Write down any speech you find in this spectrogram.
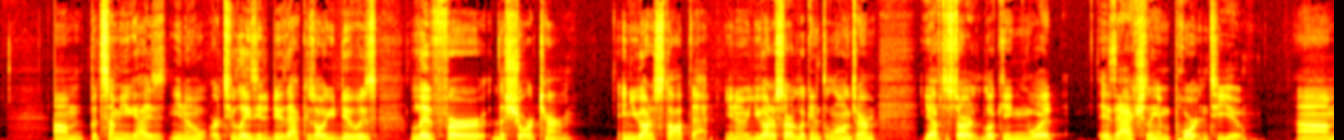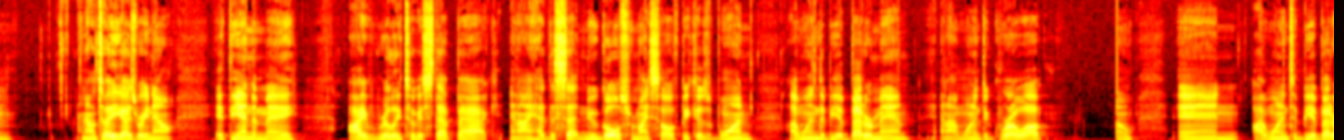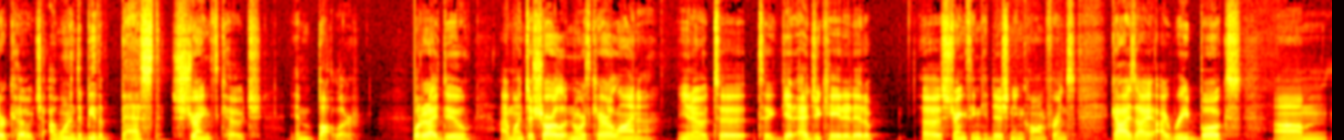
Um, but some of you guys, you know, are too lazy to do that because all you do is live for the short term, and you got to stop that. You know, you got to start looking at the long term. You have to start looking what is actually important to you. Um, and I'll tell you guys right now, at the end of May, I really took a step back and I had to set new goals for myself because one, I wanted to be a better man and I wanted to grow up, you know, and I wanted to be a better coach. I wanted to be the best strength coach in Butler. What did I do? I went to Charlotte, North Carolina, you know, to to get educated at a, a strength and conditioning conference. Guys, I, I read books um,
